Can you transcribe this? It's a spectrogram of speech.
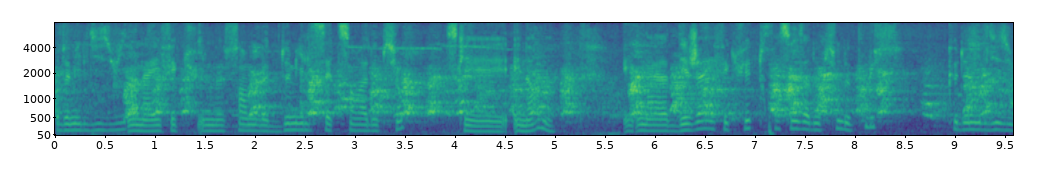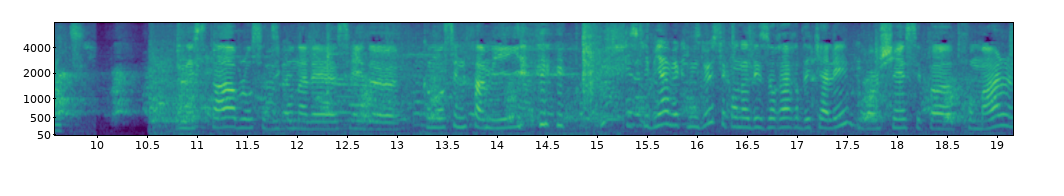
En 2018, on a effectué, il me semble, 2700 adoptions, ce qui est énorme. Et on a déjà effectué 300 adoptions de plus que 2018. On est stable, on s'est dit qu'on allait essayer de commencer une famille. Ce qui est bien avec nous deux, c'est qu'on a des horaires décalés. Pour un chien, c'est pas trop mal.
